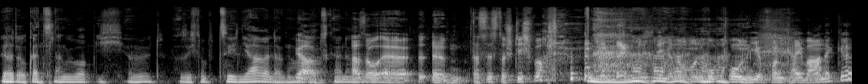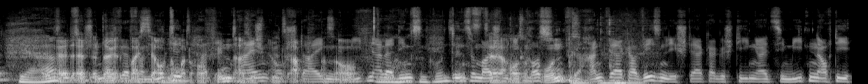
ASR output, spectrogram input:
Er hat auch ganz lange überhaupt nicht erhöht. Also ich glaube zehn Jahre lang ja, gab es keine Also äh, äh, das ist das Stichwort. ich nehme nochmal einen Hochton hier von Kai Warnecke. Ja. Äh, da, da weist ja auch nochmal drauf hin. Also ich spiele es ab, pass auf. Mieten. Allerdings sind zum Beispiel die Kosten für Handwerker wesentlich stärker gestiegen als die Mieten. Auch die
